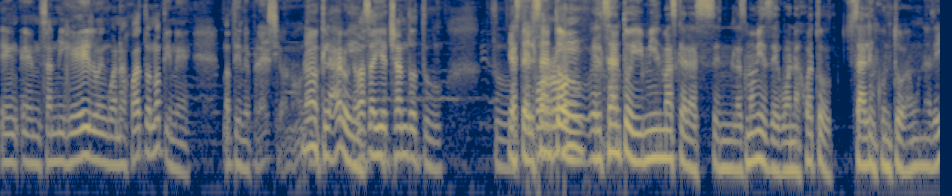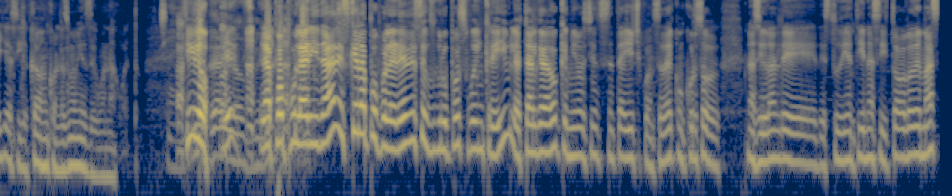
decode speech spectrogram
en, en San Miguel o en Guanajuato no tiene, no tiene precio, ¿no? No, Te- claro. Te Y, vas ahí echando tu. tu- y hasta tu el porrón. santo, el santo y mil máscaras en las momias de Guanajuato salen junto a una de ellas y acaban con las momias de Guanajuato. Sí. Digo, eh, la popularidad, es que la popularidad de esos grupos fue increíble, a tal grado que en 1968, cuando se da el concurso nacional de, de estudiantinas y todo lo demás,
